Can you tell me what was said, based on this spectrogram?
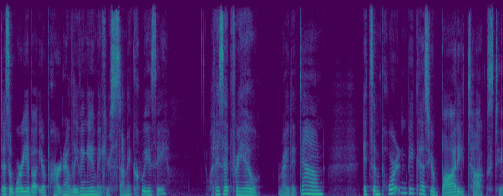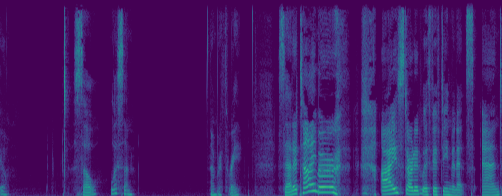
Does a worry about your partner leaving you make your stomach queasy? What is it for you? Write it down. It's important because your body talks to you. So listen. Number three, set a timer. I started with 15 minutes, and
